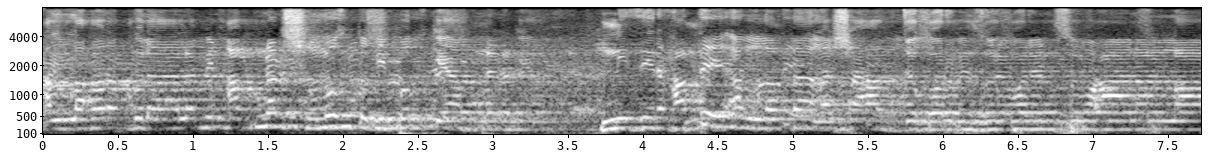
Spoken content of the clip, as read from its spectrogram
আল্লাহ রাব্বুল আলামিন আপনার সমস্ত বিপদকে আপনার নিজের হাতে আল্লাহ তাআলা সাহায্য করবে। জোরে বলেন সুবহানাল্লাহ।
